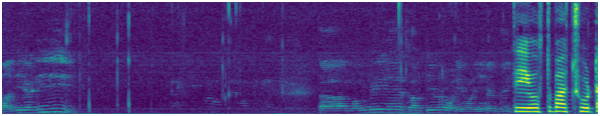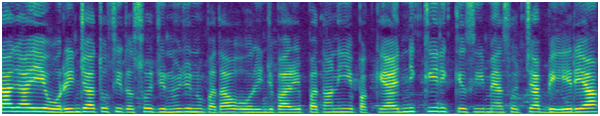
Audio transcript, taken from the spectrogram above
ਹਾਂਜੀ ਤੇ ਉਸ ਤੋਂ ਬਾਅਦ ਛੋਟਾ ਜਿਹਾ ਇਹ orange ਆ, ਤੁਸੀਂ ਦੱਸੋ ਜਿਹਨੂੰ ਜਿਹਨੂੰ ਪਤਾ, orange ਬਾਰੇ ਪਤਾ ਨਹੀਂ, ਇਹ ਪੱਕਿਆ ਨਿੱਕੇ ਨਿੱਕੇ ਸੀ, ਮੈਂ ਸੋਚਿਆ ਬੇਰ ਆ।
